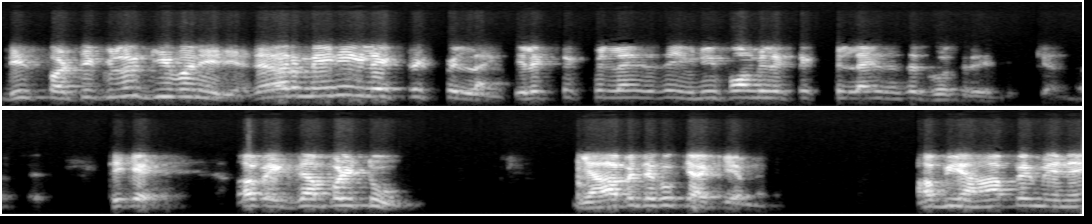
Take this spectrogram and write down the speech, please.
this particular given area there are many electric field line electric field line ऐसे यूनिफॉर्म इलेक्ट्रिक फ़ील्ड लाइन ऐसे घुस रही थी इसके अंदर से। ठीक है? अब एग्ज़ाम्पल टू यहाँ पे देखो क्या किया मैंने। अब यहाँ पे मैंने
